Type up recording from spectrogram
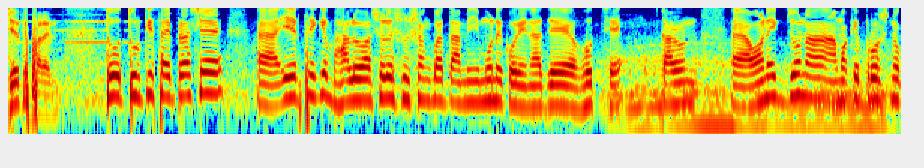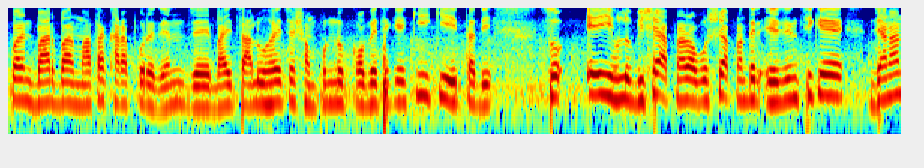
যেতে পারেন। তো তুর্কি সাইপ্রাসে এর থেকে ভালো আসলে সুসংবাদ আমি মনে করি না যে হচ্ছে। কারণ অনেকজন আমাকে প্রশ্ন করেন, বারবার মাথা খারাপ করে দেন যে, ভাই, চালু হয়েছে সম্পূর্ণ কবে থেকে, কি কি ইত্যাদি? সো এই হলো বিষয়। আপনারা অবশ্যই আপনাদের এজেন্সিকে জানান,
